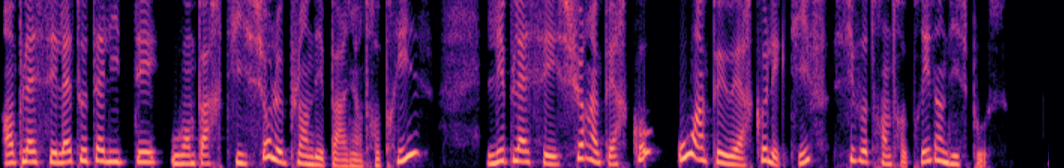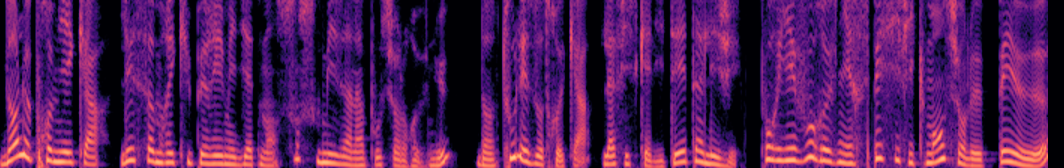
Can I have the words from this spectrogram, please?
en placer la totalité ou en partie sur le plan d'épargne entreprise, les placer sur un PERCO ou un PER collectif si votre entreprise en dispose. Dans le premier cas, les sommes récupérées immédiatement sont soumises à l'impôt sur le revenu. Dans tous les autres cas, la fiscalité est allégée. Pourriez-vous revenir spécifiquement sur le PEE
